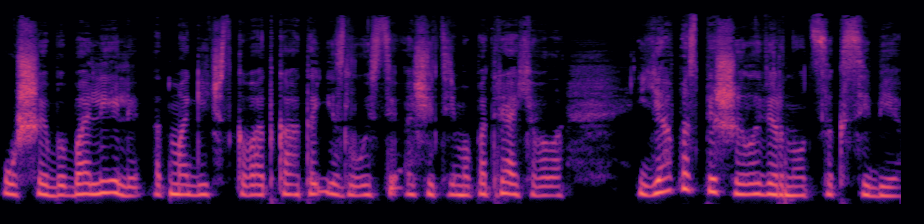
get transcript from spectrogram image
ушибы болели, от магического отката и злости ощутимо потряхивала, я поспешила вернуться к себе.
